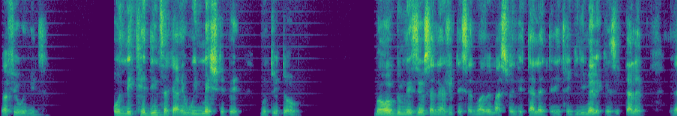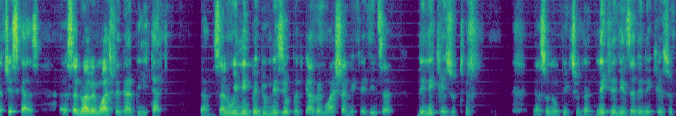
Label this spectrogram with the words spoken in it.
Va fi uimit. O necredință care uimește pe Mântuitorul. Mă rog Dumnezeu să ne ajute să nu avem astfel de talente, între ghilimele când zic talent, în acest caz. Să nu avem o astfel de abilitate. Da? Să-L uimim pe Dumnezeu pentru că avem o așa necredință de necrezut. Ea sună un pic ciudat. Necredință de necrezut.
